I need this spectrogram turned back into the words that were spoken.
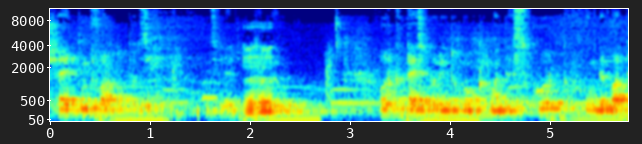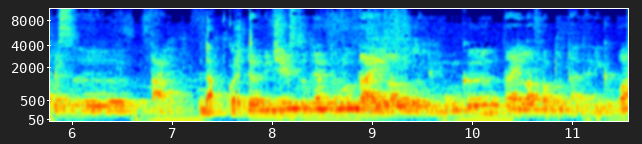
și ai timp foarte puțin. Înțelegi? Mhm. Oricât ai spune tu, nu că mă descurc, undeva trebuie să tai. Da, Și corect. de obicei studentul nu taie la locul de muncă, taie la facultate. Adică, ba,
